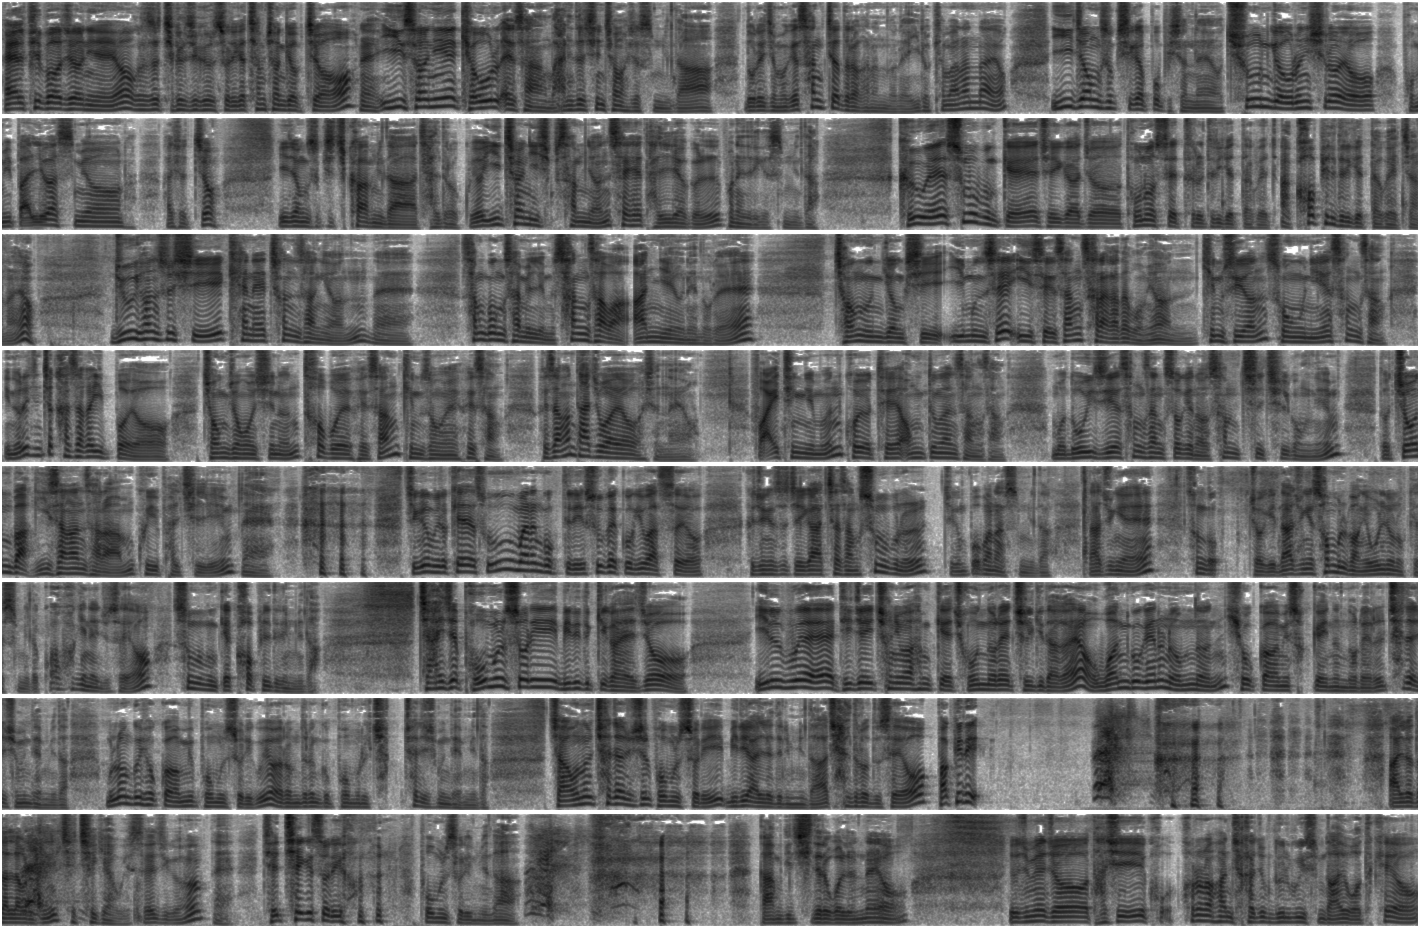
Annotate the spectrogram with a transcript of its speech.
LP 버전이에요. 그래서 지글지글 소리가 참 정겹죠. 네. 이선희의 겨울 애상 많이들 신청하셨습니다. 노래 제목에 상자 들어가는 노래 이렇게 많았나요? 이정숙 씨가 뽑히셨네요. 추운 겨울은 싫어요. 봄이 빨리 왔으면 하셨죠? 이정숙 씨 축하합니다. 잘 들었고요. 2023년 새해 달력을 보내드리겠습니다. 그 외에 20분께 저희가 저 도넛 세트를 드리겠다고 했, 아, 커피를 드리겠다고 했잖아요. 류현수 씨, 캔의 천상연, 네. 3031님, 상사와 안예은의 노래. 정은경 씨, 이문세, 이 세상 살아가다 보면. 김수연, 송은이의 상상. 이 노래 진짜 가사가 이뻐요. 정정호 씨는 터보의 회상, 김성호의 회상. 회상은 다 좋아요 하셨네요. 파이팅님은 코요태의 엉뚱한 상상. 뭐, 노이즈의 상상 속에 너 3770님. 또, 존박, 이상한 사람, 9287님. 네. 지금 이렇게 수많은 곡들이 수백 곡이 왔어요. 그 중에서 저희가 아차상 20분을 지금 뽑아놨습니다. 나중에 선거, 저기, 나중에 선물방에 올려놓겠습니다. 꼭 확인해 주세요. 20분께 커피 드립니다. 자, 이제 보물소리 미리 듣기 가야죠. 일부에 DJ 천이와 함께 좋은 노래 즐기다가요. 원곡에는 없는 효과음이 섞여 있는 노래를 찾아주시면 됩니다. 물론 그 효과음이 보물소리고요. 여러분들은 그 보물을 착 찾으시면 됩니다. 자, 오늘 찾아주실 보물소리 미리 알려드립니다. 잘 들어두세요. 박 PD! 알려달라고 그랬더니 재채기 하고 있어요, 지금. 네. 재채기 소리가 오늘 보물소리입니다. 감기 시대로 걸렸네요. 요즘에 저 다시 코로나 환자가 좀 늘고 있습니다. 아유, 어떡해요.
